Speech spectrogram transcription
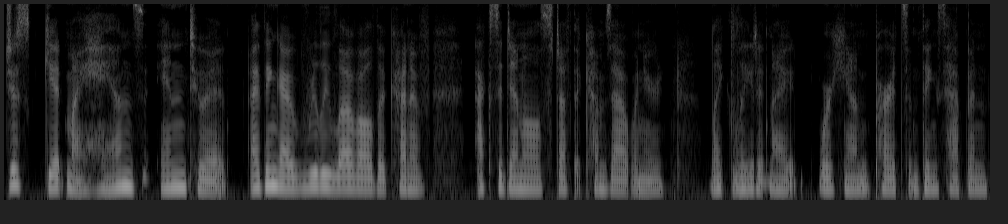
just get my hands into it. I think I really love all the kind of accidental stuff that comes out when you're like late at night working on parts and things happen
